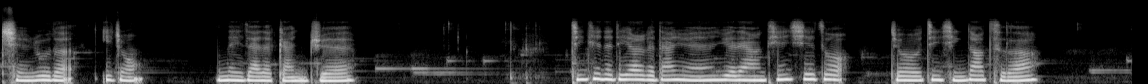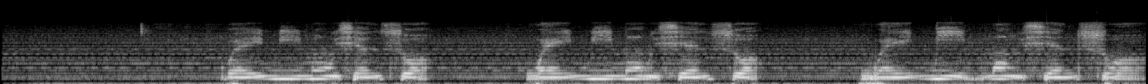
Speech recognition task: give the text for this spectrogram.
潜入的一种内在的感觉。今天的第二个单元，月亮天蝎座就进行到此了。为迷梦线索，为迷梦线索，为你梦线索。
